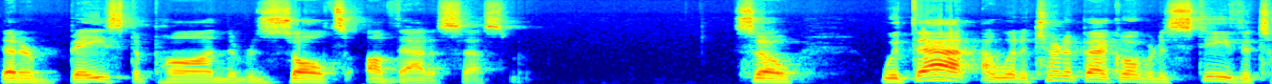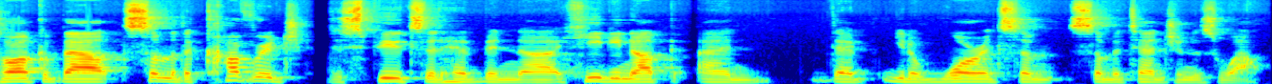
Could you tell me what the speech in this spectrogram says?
that are based upon the results of that assessment. So, with that, I'm going to turn it back over to Steve to talk about some of the coverage disputes that have been uh, heating up and that you know warrant some some attention as well.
